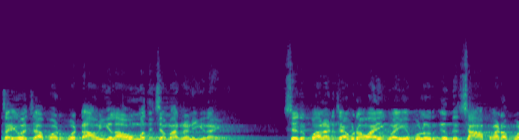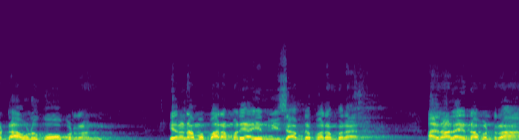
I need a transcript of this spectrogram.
சைவ சாப்பாடு போட்டால் அவங்கள அவமதிச்ச மாதிரி நினைக்கிறாங்க. செருப்பால் அடித்தா கூட வாங்கிக்குவாங்க போல இருக்குது இந்த சாப்பாடை போட்டால் அவ்வளோ கோவப்படுறாங்க. ஏன்னா நம்ம பரம்பரையாக என்வி சாப்பிட்ட பரம்பரை. அதனால் என்ன பண்ணுறான்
